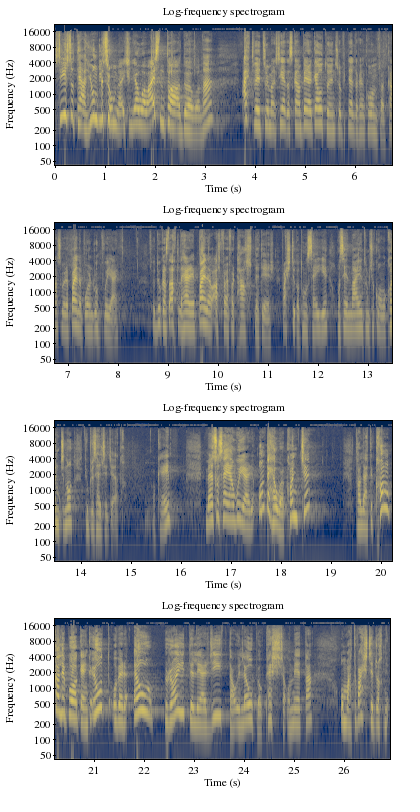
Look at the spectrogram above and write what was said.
Sier så til at jungletromna ikke ljøa av eisen ta av døven, ha? Eit vei tror man sier at skal han bæra gå til å fortelle for en konfrøtt, kanskje være beina på en rundt hvor jeg. Så du kan statle her, beina av alt for jeg fortalt det der. Vast du hva hun sier? Hun sier nei, hun ikke kommer, kan ikke till du blir helst ikke det. Ok? Men så sier han hvor jeg er, om det her var kan ikke, ta lette konkalig pågeng ut og være brøydeliga rita og i og persa og meta om at drottning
